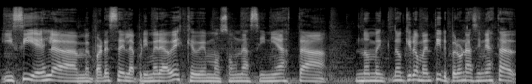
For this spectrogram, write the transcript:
Y sí, es la, me parece la primera vez que vemos a una cineasta, no, me, no quiero mentir, pero una cineasta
